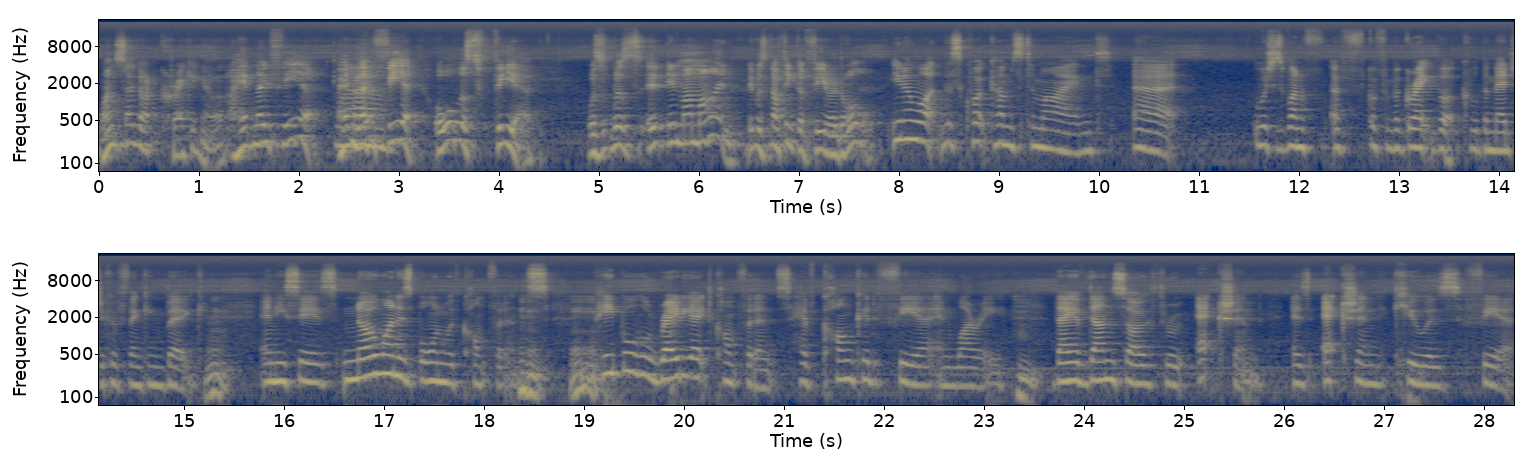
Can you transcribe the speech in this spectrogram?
once I got cracking at it, I had no fear. I had no fear. All this fear was was in, my mind. There was nothing to fear at all. You know what? This quote comes to mind, uh, which is one of, from a great book called The Magic of Thinking Big. Mm. And he says, No one is born with confidence. Mm. People who radiate confidence have conquered fear and worry. Mm. They have done so through action, as action cures fear.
